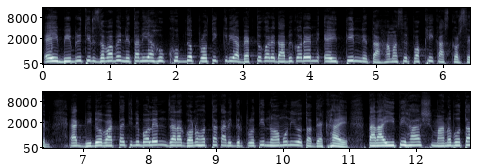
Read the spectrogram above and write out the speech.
এই বিবৃতির জবাবে নেতানিয়াহু ক্ষুব্ধ প্রতিক্রিয়া ব্যক্ত করে দাবি করেন, এই তিন নেতা হামাসের পক্ষেই কাজ করছেন। এক ভিডিও বার্তায় তিনি বলেন, যারা গণহত্যাকারীদের প্রতি নমনীয়তা দেখায় তারা ইতিহাস, মানবতা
